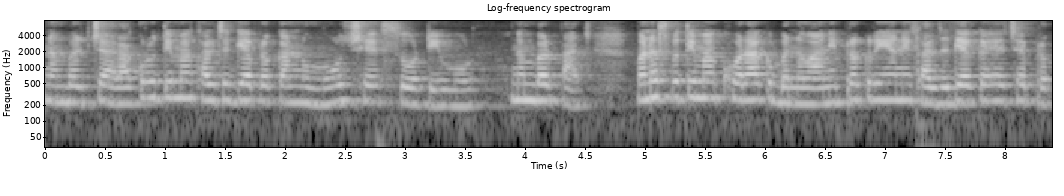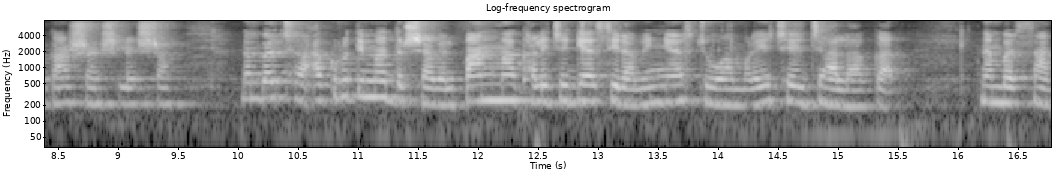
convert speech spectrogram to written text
નંબર ચાર. આકૃતિમાં ખાલી જગ્યા પ્રકારનું મૂળ છે સોટી મૂળ. નંબર પાંચ. વનસ્પતિમાં ખોરાક બનવાની પ્રક્રિયાને ખાલી જગ્યા કહે છે પ્રકાશ સંશ્લેષણ. નંબર છ, આકૃતિમાં દર્શાવેલ પાનમાં ખાલી જગ્યા શિરા વિન્યાસ જોવા મળે છે ઝાલાકાર. નંબર સાત,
